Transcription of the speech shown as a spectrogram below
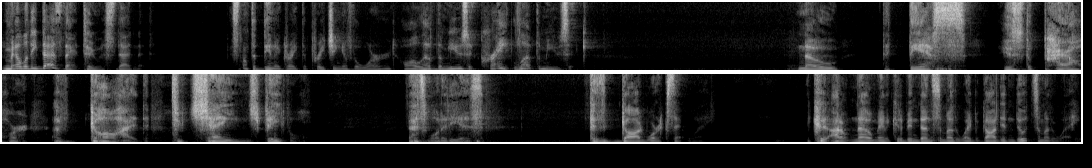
melody does that to us, doesn't it? It's not to denigrate the preaching of the word. Oh, I love the music. Great, love the music. Know that this is the power of God to change people. That's what it is. Because God works that way. It could, I don't know, man, it could have been done some other way, but God didn't do it some other way.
